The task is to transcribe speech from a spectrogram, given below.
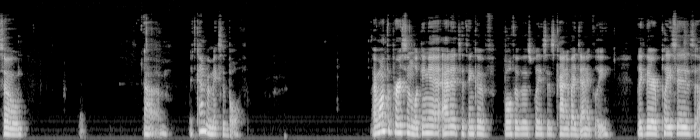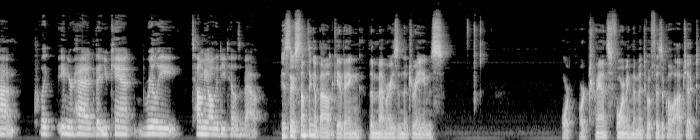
So um, it's kind of a mix of both. I want the person looking at, it to think of both of those places kind of identically. Like there are places um, like in your head that you can't really tell me all the details about. Is there something about giving the memories and the dreams or or transforming them into a physical object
